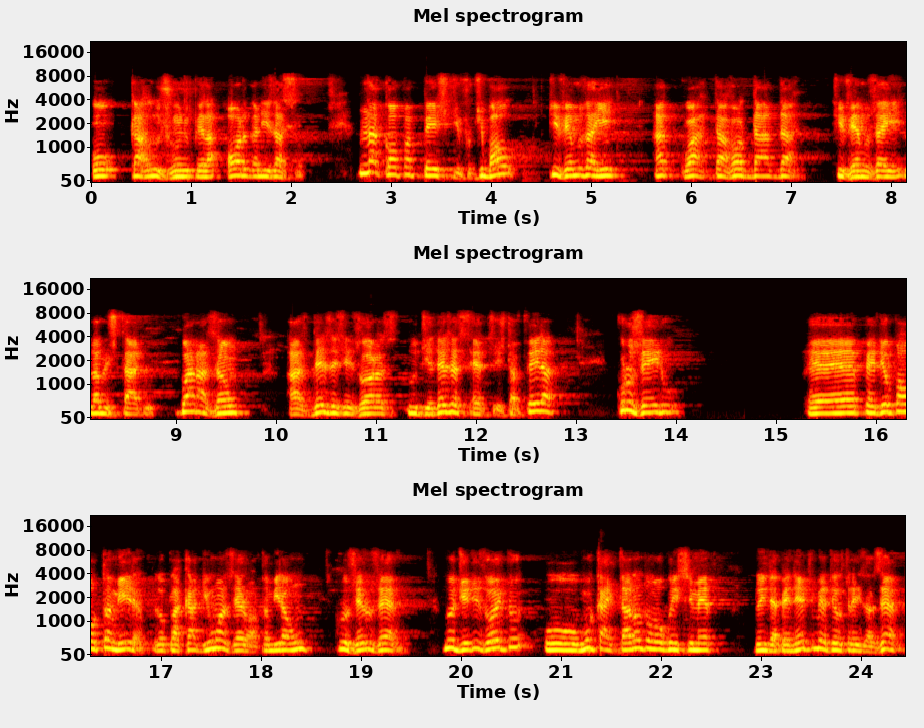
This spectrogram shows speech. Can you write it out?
o Carlos Júnior pela organização. Na Copa Peixe de Futebol, tivemos aí a quarta rodada. Tivemos aí lá no estádio Guarazão, às 16 horas, no dia 17, sexta-feira, Cruzeiro é, perdeu para Altamira, pelo placar de 1 a 0. Altamira 1, Cruzeiro 0. No dia 18, o Mucaitá não tomou conhecimento do Independente, meteu 3 a 0.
